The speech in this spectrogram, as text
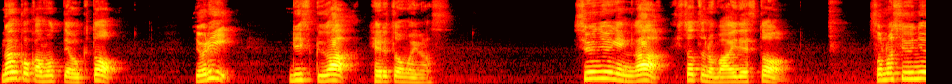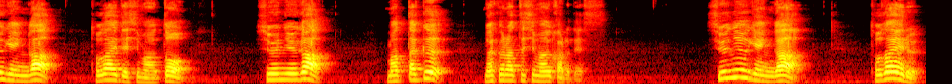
何個か持っておくと、よりリスクが減ると思います。収入源が一つの場合ですと、その収入源が途絶えてしまうと、収入が全くなくなってしまうからです。収入源が途絶える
